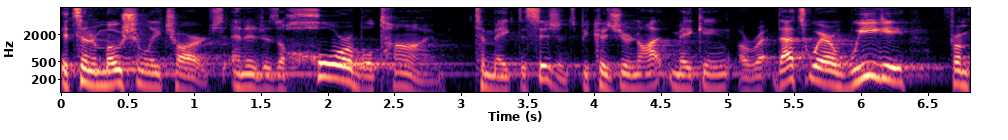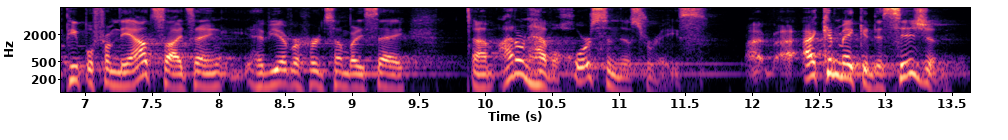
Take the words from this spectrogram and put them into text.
It's an emotionally charged, and it is a horrible time to make decisions because you're not making a. Re- That's where we, from people from the outside, saying, Have you ever heard somebody say, um, I don't have a horse in this race? I, I can make a decision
